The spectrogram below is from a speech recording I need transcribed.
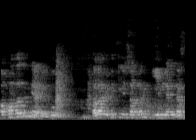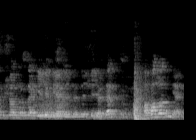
afalladım yani bu falan öteki insanların giyimlerinden, kuşamlarından, gece kıyafetlerinden, şeylerden afalladım yani.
